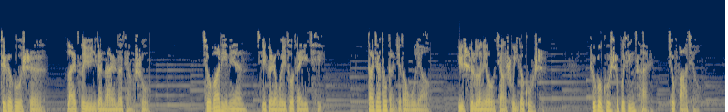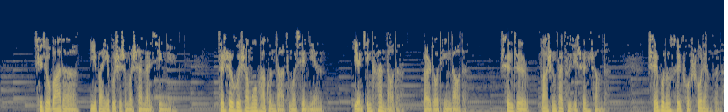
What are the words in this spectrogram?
这个故事来自于一个男人的讲述。酒吧里面几个人围坐在一起，大家都感觉到无聊，于是轮流讲述一个故事。如果故事不精彩，就罚酒。去酒吧的一般也不是什么善男信女，在社会上摸爬滚打这么些年，眼睛看到的，耳朵听到的，甚至发生在自己身上的，谁不能随口说两个呢？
